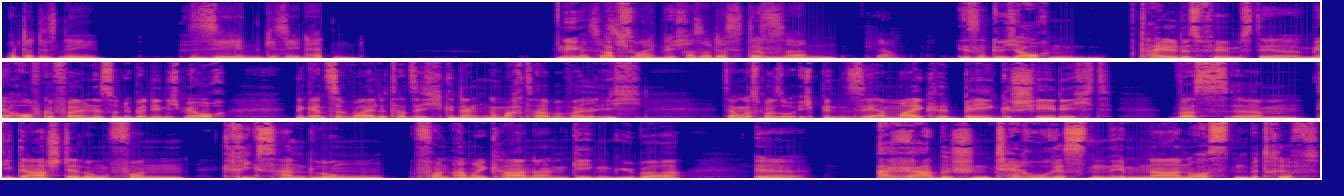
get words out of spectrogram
unter Disney sehen, gesehen hätten. Nee, weißt, was absolut ich nicht. Also das, das, ähm, ähm, ja. Ist natürlich auch ein Teil des Films, der mir aufgefallen ist und über den ich mir auch eine ganze Weile tatsächlich Gedanken gemacht habe, weil ich, sagen wir es mal so, ich bin sehr Michael Bay geschädigt was ähm, die Darstellung von Kriegshandlungen von Amerikanern gegenüber äh, arabischen Terroristen im Nahen Osten betrifft.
